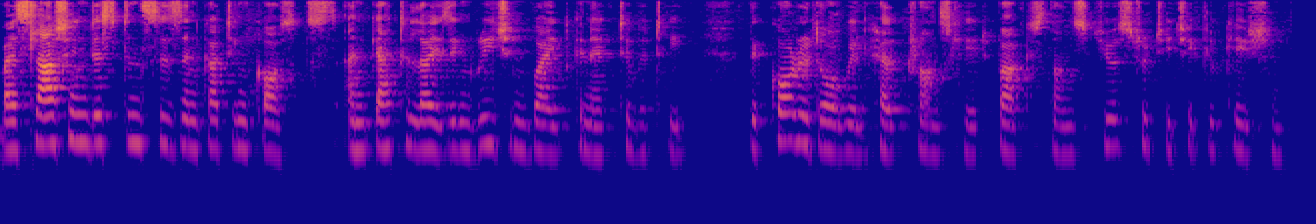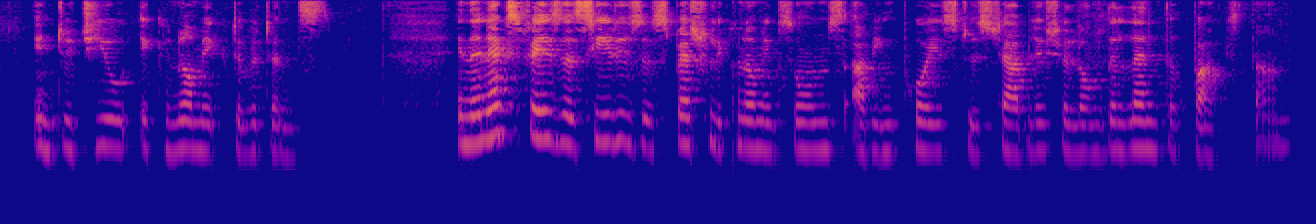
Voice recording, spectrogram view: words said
By slashing distances and cutting costs and catalyzing region wide connectivity, the corridor will help translate Pakistan's geostrategic location into geo-economic dividends. In the next phase, a series of special economic zones are being poised to establish along the length of Pakistan.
